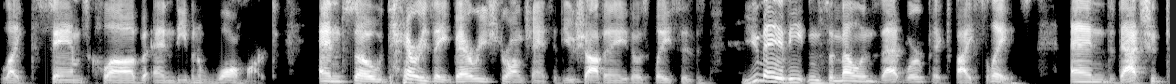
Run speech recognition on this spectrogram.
like Sam's Club, and even Walmart. And so there is a very strong chance if you shop in any of those places, you may have eaten some melons that were picked by slaves. And that should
